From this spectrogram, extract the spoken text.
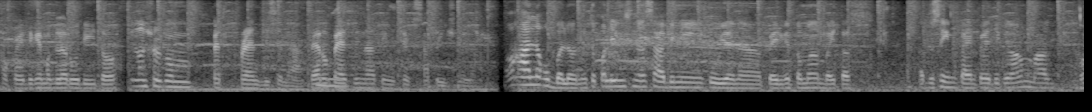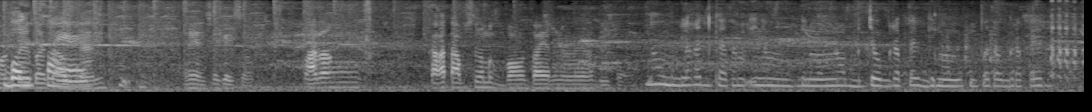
so pwede kayo maglaro dito. Hindi lang sure kung pet friendly sila. Pero pwede natin check sa page nila. Akala ko balon, ito pala yung sinasabi ni kuya na pwede ka tumambay, tas at the same time pwede kang mag Bonfire. Ayan, so guys, oh, parang kakatapos lang mag-bonfire na lang dito. No, maglakad ka. Tang ina mo. Ginawa mo na videographer. Ginawa mo kong photographer.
